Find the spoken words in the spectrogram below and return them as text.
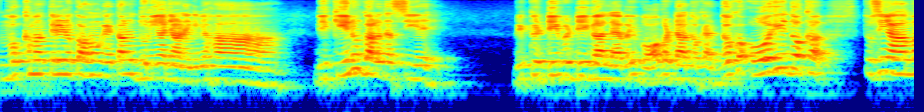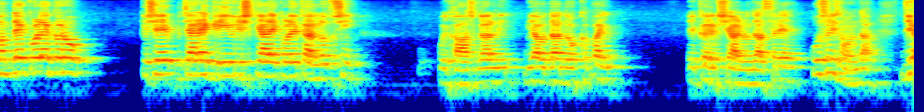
ਮੁੱਖ ਮੰਤਰੀ ਨੂੰ ਕਹੋਗੇ, ਤੁਹਾਨੂੰ ਦੁਨੀਆ ਜਾਣੇਗੀ ਵੀ ਹਾਂ, ਵੀ ਕਿਹਨੂੰ ਗੱਲ ਦੱਸੀ ਇਹ? ਵੀ ਕਿੱਡੀ ਵੱਡੀ ਗੱਲ ਹੈ ਬਈ, ਬਹੁਤ ਵੱਡਾ ਦੁੱਖ ਹੈ। ਦੁੱਖ ਉਹੀ ਦੁੱਖ ਤੁਸੀਂ ਆਮ ਬੰਦੇ ਕੋਲੇ ਕਰੋ। ਕਿਸੇ ਵਿਚਾਰੇ ਗਰੀਬ ਰਿਸ਼ਤੇ ਵਾਲੇ ਕੋਲੇ ਕਰ ਲਓ ਤੁਸੀਂ। ਕੋਈ ਖਾਸ ਗੱਲ ਨਹੀਂ ਵੀ ਆਪਦਾ ਦੁੱਖ ਭਾਈ ਇੱਕ ਰਿਕਸ਼ੇ ਵਾਲੇ ਨੂੰ ਦੱਸ ਰਿਹਾ, ਕੁਛ ਨਹੀਂ ਸਮਝਦਾ। ਜੇ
